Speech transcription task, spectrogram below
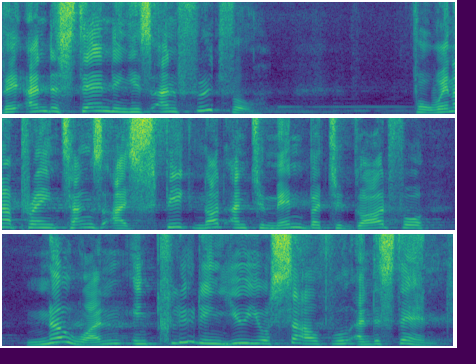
their understanding is unfruitful. For when I pray in tongues, I speak not unto men, but to God, for no one, including you yourself, will understand.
